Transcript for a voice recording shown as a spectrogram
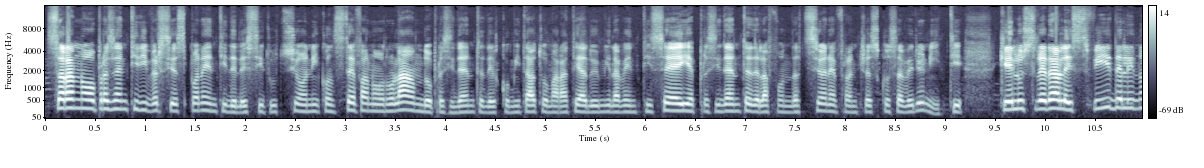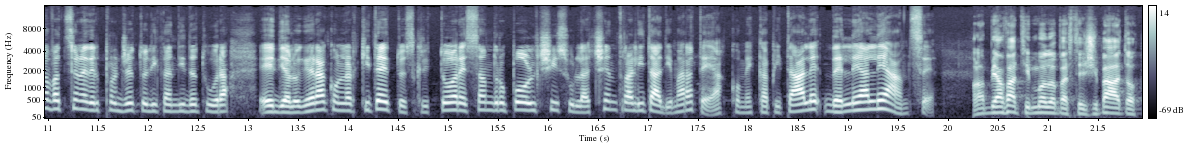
Saranno presenti diversi esponenti delle istituzioni con Stefano Rolando Rolando, presidente del Comitato Maratea 2026 e presidente della Fondazione Francesco Saverionitti, che illustrerà le sfide e l'innovazione del progetto di candidatura e dialogherà con l'architetto e scrittore Sandro Polci sulla centralità di Maratea come capitale delle alleanze. L'abbiamo fatto in modo partecipato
